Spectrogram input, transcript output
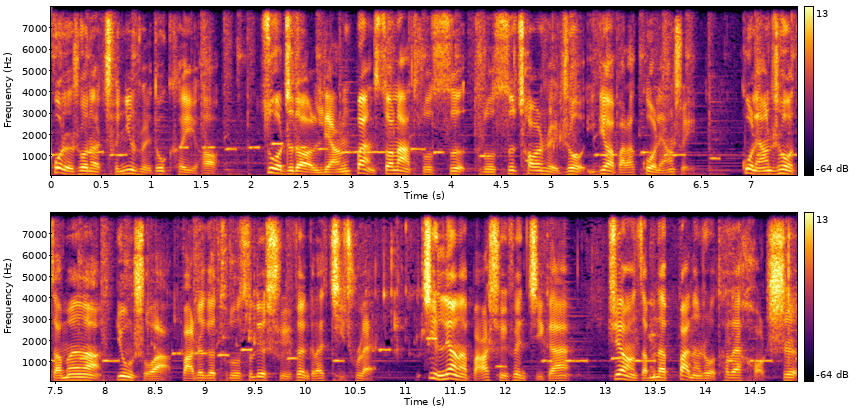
或者说呢纯净水都可以哈。做这道凉拌酸辣土豆丝，土豆丝焯完水之后，一定要把它过凉水。过凉之后，咱们呢用手啊把这个土豆丝的水分给它挤出来，尽量的把水分挤干，这样咱们在拌的时候它才好吃。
